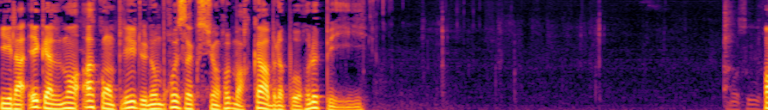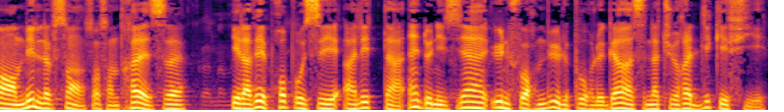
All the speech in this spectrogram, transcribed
Il a également accompli de nombreuses actions remarquables pour le pays. En 1973, il avait proposé à l'État indonésien une formule pour le gaz naturel liquéfié.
